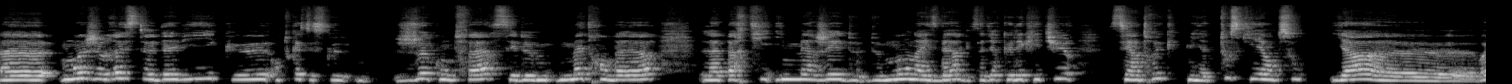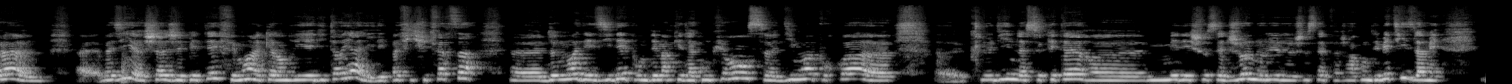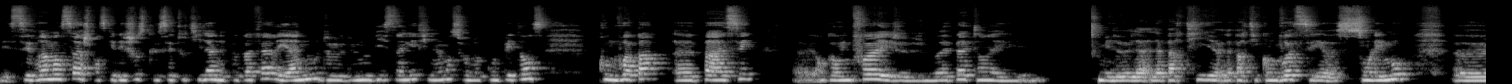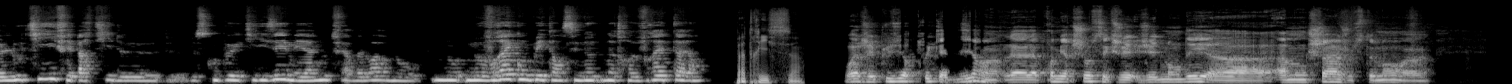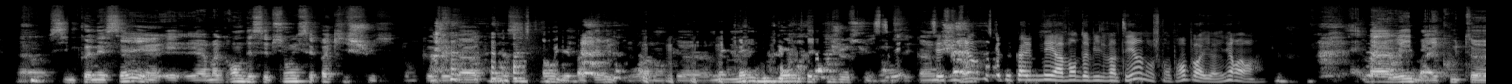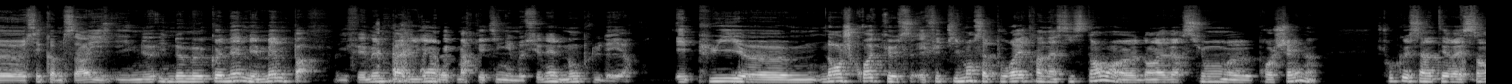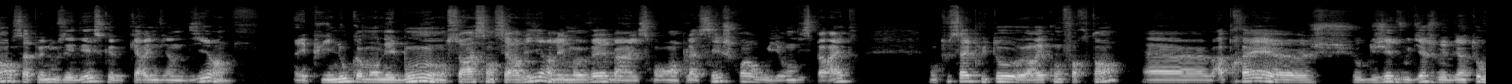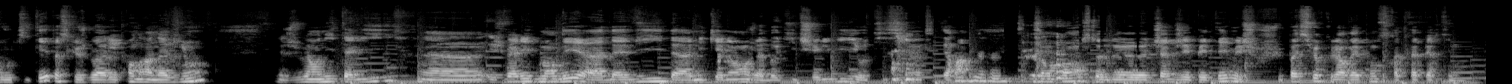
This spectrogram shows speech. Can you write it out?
Euh, moi, je reste d'avis que, en tout cas, c'est ce que je compte faire, c'est de mettre en valeur la partie immergée de, de mon iceberg, c'est-à-dire que l'écriture, c'est un truc, mais il y a tout ce qui est en dessous il y a euh, voilà euh, vas-y chat GPT fais-moi un calendrier éditorial. Il est pas fichu de faire ça. Euh, donne-moi des idées pour me démarquer de la concurrence. Dis-moi pourquoi Claudine la secrétaire met des chaussettes jaunes au lieu de chaussettes. Enfin, je raconte des bêtises là mais, mais c'est vraiment ça. Je pense qu'il y a des choses que cet outil-là ne peut pas faire. Et à nous de, de nous distinguer finalement sur nos compétences qu'on ne voit pas pas assez encore une fois et je, je me répète hein, et mais le, la, la, partie la partie qu'on voit c'est euh, sont les mots. Euh, l'outil fait partie de, de, de ce qu'on peut utiliser mais à nous de faire valoir nos, nos, nos vraies compétences et notre vrai talent. Patrice. Ouais, j'ai plusieurs trucs à dire. La, la première chose, c'est que j'ai demandé à, à, mon chat justement euh, Euh, S'il me connaissait, et, et, à ma grande déception, il sait pas qui je suis. Donc euh, déjà, l'assistant, il est pas terrible. Tu vois donc euh, même, même, Google sait qui je suis. C'est bizarre parce que tu es quand même né avant 2021, donc je comprends pas. Il y a une erreur. Bah oui, bah écoute, c'est comme ça. Il, il, ne, il ne me connaît, mais même pas. Il fait même pas le lien avec marketing émotionnel non plus d'ailleurs. Et puis non, je crois que effectivement ça pourrait être un assistant dans la version prochaine. Je trouve que c'est intéressant, ça peut nous aider, ce que Karine vient de dire. Et puis nous, comme on est bon, on saura s'en servir. Les mauvais, ben ils seront remplacés, je crois, ou ils vont disparaître. Donc tout ça est plutôt réconfortant. Euh, après, je suis obligé de vous dire, je vais bientôt vous quitter parce que je dois aller prendre un avion je vais en Italie euh, et je vais aller demander à David, à Michel-Ange, à Botticelli, au Titien, etc. ce qu'ils en pensent de ChatGPT, mais je, je suis pas sûr que leur réponse sera très pertinente.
